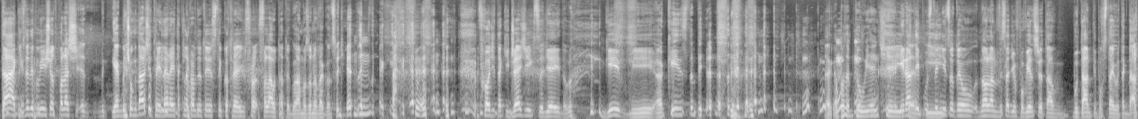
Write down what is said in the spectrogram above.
tak, i wtedy powinien się odpalać e, jakby ciąg dalszy trailera i tak naprawdę to jest tylko trailer Fallouta tego amazonowego, co nie? Mm. Wchodzi taki jazzik, co nie? No, Give me a kiss. Tak, a potem to ujęcie i, I na tej pustyni, i... co to Nolan wysadził w powietrze, tam butanty powstają i tak dalej.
